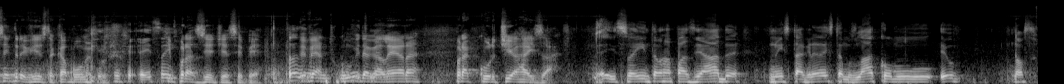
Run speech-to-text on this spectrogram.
Essa entrevista. Acabou, meu bruxo. É isso aí. Que prazer te receber. Prazer, Bebeto, convida a galera para curtir a Raizar. É isso aí, então, rapaziada. No Instagram, estamos lá como eu. Nossa,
